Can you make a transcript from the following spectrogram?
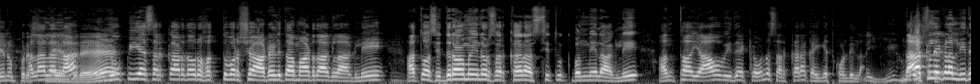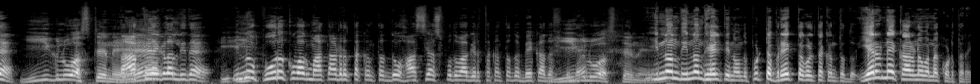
ಏನು ಪ್ರಶ್ನೆ ಯು ಪಿ ಎ ಸರ್ಕಾರದವರು ಹತ್ತು ವರ್ಷ ಆಡಳಿತ ಮಾಡಿದಾಗ್ಲಾಗ್ಲಿ ಅಥವಾ ಸಿದ್ದರಾಮಯ್ಯನವ್ರ ಸರ್ಕಾರ ಅಸ್ತಿತ್ವಕ್ಕೆ ಬಂದ ಮೇಲೆ ಆಗ್ಲಿ ಅಂತ ಯಾವ ವಿಧೇಯಕವನ್ನು ಸರ್ಕಾರ ಕೈಗೆತ್ಕೊಂಡಿಲ್ಲ ದಾಖಲೆಗಳಲ್ಲಿ ದಾಖಲೆಗಳಲ್ಲಿದೆ. ಈಗಲೂ ಅಷ್ಟೇನೆ. ದಾಖಲೆಗಳಲ್ಲಿದೆ. ಇದೆ ಇನ್ನೂ ಪೂರಕವಾಗಿ ಮಾತಾಡಿರ್ತಕ್ಕಂಥದ್ದು ಹಾಸ್ಯಾಸ್ಪದವಾಗಿರ್ತಕ್ಕಂಥದ್ದು ಬೇಕಾದಷ್ಟು. ಈಗಲೂ ಅಷ್ಟೇನೆ. ಇನ್ನೊಂದು ಇನ್ನೊಂದು ಹೇಳ್ತೀನಿ ಒಂದು ಪುಟ್ಟ ಬ್ರೇಕ್ ತಗೊಳ್ತಕ್ಕಂಥದ್ದು. ಎರಡನೇ ಕಾರಣವನ್ನ ಕೊಡ್ತಾರೆ.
